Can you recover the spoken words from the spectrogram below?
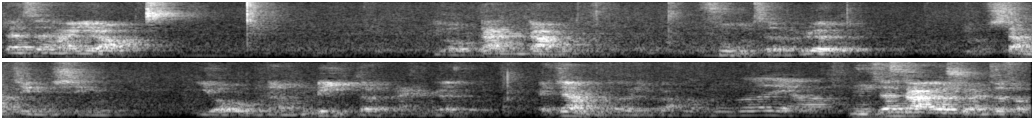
但是他要有担当、负责任、有上进心、有能力的男人。哎，这样很合理吧？很合理啊。女生大家都喜欢这种，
